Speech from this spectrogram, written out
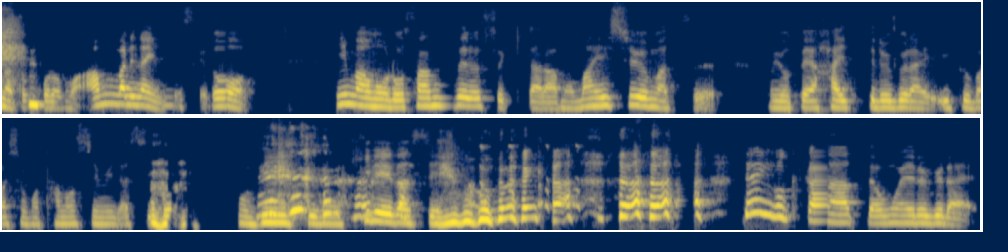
なところもあんまりないんですけど今もうロサンゼルス来たらもう毎週末予定入ってるぐらい行く場所も楽しみだし もうビーチも綺麗だし、もうなんか天国かなって思えるぐらい。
